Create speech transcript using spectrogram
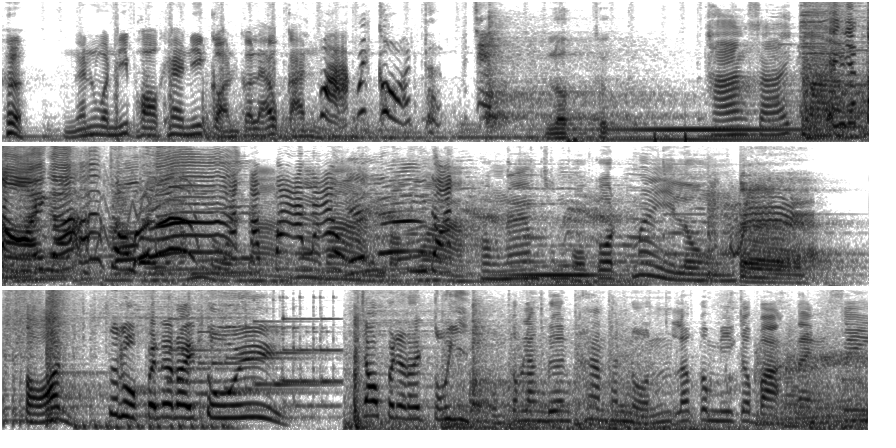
เฮ้องั้นวันนี้พอแค่นี้ก่อนก็แล้วกัน ฝากไว้ก่อนเถอะจิลบทุกทางซ้ายกลางยังจะต่อยเหรอจบเลยกลับบ้านแล้วอีดอทห้องน้ำฉันโหกดไม่ลง ตอนสรุปเป็นอะไรตุย เจ้าเป็นอะไรตุย ผมกำลังเดินข้ามถนน แล้วก็มีกระบะแต่งซิ่ง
